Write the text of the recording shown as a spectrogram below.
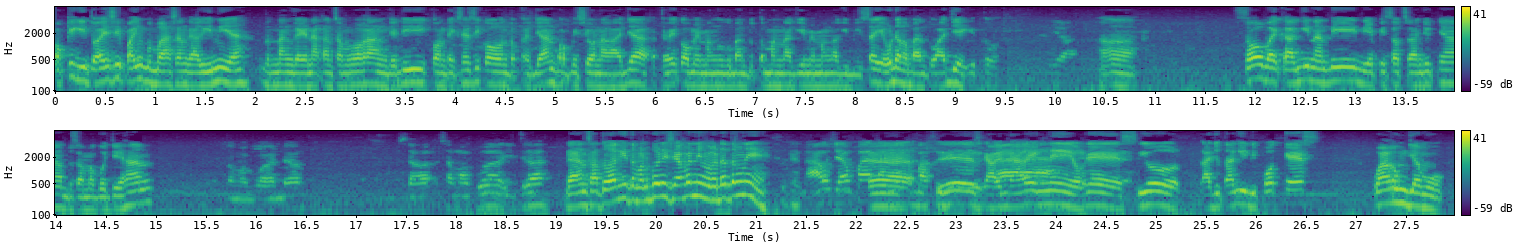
Oke gitu aja sih paling pembahasan kali ini ya tentang gak enakan sama orang. Jadi konteksnya sih kalau untuk kerjaan profesional aja. Kecuali kalau memang lu bantu teman lagi memang lagi bisa ya udah ngebantu aja gitu. Iya. So, baik lagi nanti di episode selanjutnya bersama gue Jehan. Sama gua ada. Sa- sama gua Ijra. Dan satu lagi teman gue nih, siapa nih baru datang nih? Udah tahu siapa Eh, Nah, nih. Oke, see you. Lanjut lagi di podcast Warung Jamu.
